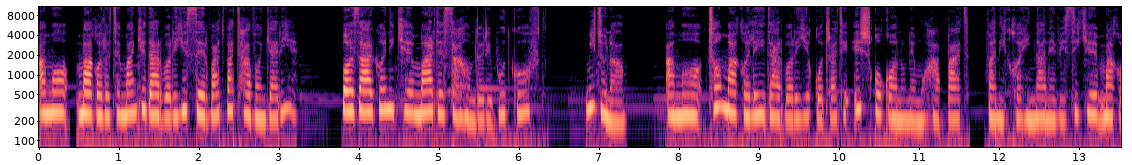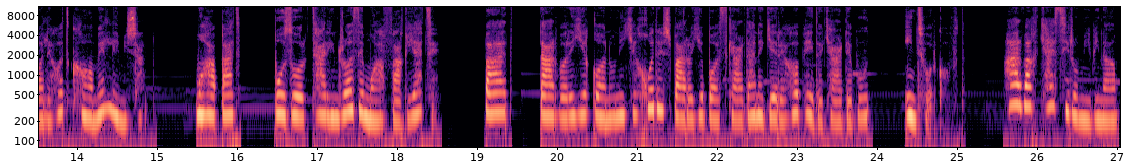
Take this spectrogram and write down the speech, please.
اما مقالات من که درباره ثروت و توانگریه. بازرگانی که مرد سهامداری بود گفت می‌دونم اما تا مقاله‌ای درباره قدرت عشق و قانون محبت و نیکخواهی ننویسی که مقالهات کامل نمیشن. محبت بزرگترین راز موفقیته. بعد درباره قانونی که خودش برای باز کردن گره ها پیدا کرده بود اینطور گفت. هر وقت کسی رو می‌بینم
